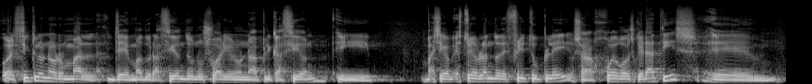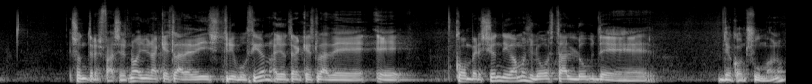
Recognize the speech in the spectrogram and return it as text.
o el ciclo normal de maduración de un usuario en una aplicación y básicamente estoy hablando de free to play, o sea, juegos gratis. eh, son tres fases, ¿no? Hay una que es la de distribución, hay otra que es la de eh, conversión, digamos, y luego está el loop de, de consumo, ¿no?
